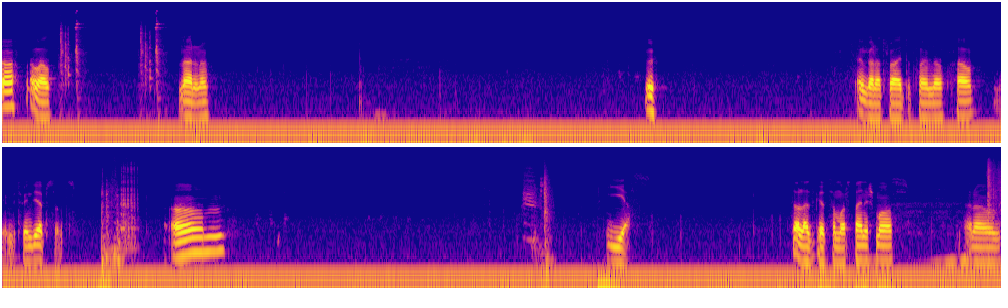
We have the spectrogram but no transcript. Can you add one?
Oh, oh well. I don't know. I'm gonna try to find out how in between the episodes. Um. Yes. So let's get some more Spanish moss around.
